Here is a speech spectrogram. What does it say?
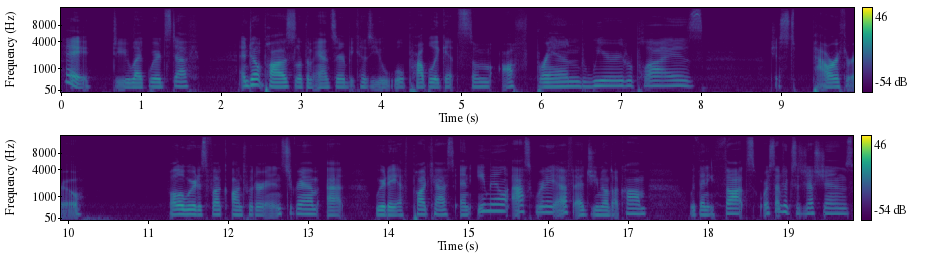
Hey, do you like weird stuff? And don't pause to let them answer because you will probably get some off brand weird replies just power through. Follow Weird as Fuck on Twitter and Instagram at WeirdAF Podcast and email askweirdaf at gmail.com with any thoughts or subject suggestions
